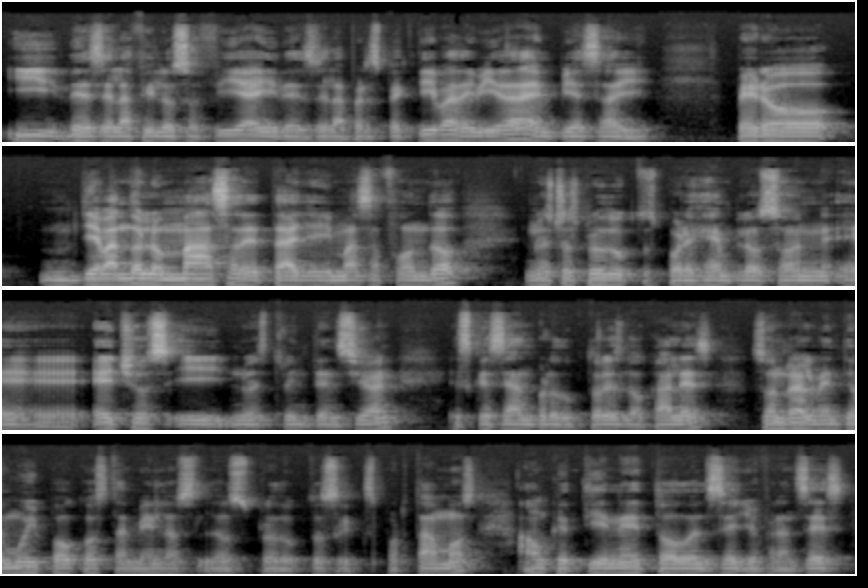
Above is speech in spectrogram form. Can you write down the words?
y desde la filosofía y desde la perspectiva de vida empieza ahí. Pero llevándolo más a detalle y más a fondo, nuestros productos, por ejemplo, son eh, hechos y nuestra intención es que sean productores locales. Son realmente muy pocos también los, los productos que exportamos, aunque tiene todo el sello francés.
